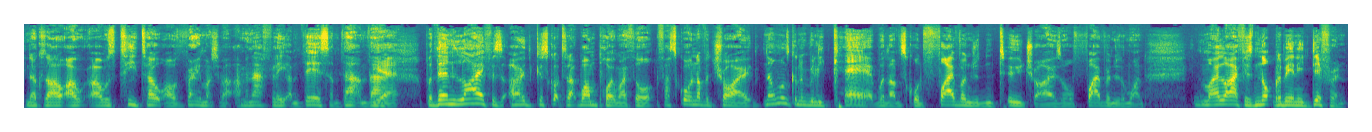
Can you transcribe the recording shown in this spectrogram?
you know. Because I, I I was teetotal. I was very much about I'm an athlete. I'm this. I'm that. I'm that. Yeah. But then life is. I just got to that one point where I thought if I score another try, no one's going to really care whether I've scored 502 tries or 501. My life is not going to be any different.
